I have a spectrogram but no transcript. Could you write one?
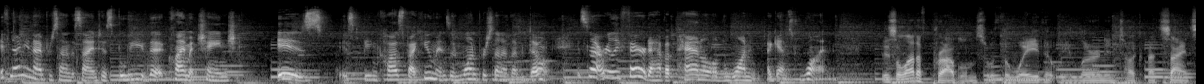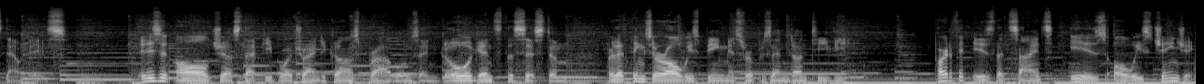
If 99% of the scientists believe that climate change is is being caused by humans and 1% of them don't, it's not really fair to have a panel of one against one. There's a lot of problems with the way that we learn and talk about science nowadays. It isn't all just that people are trying to cause problems and go against the system, or that things are always being misrepresented on TV. Part of it is that science is always changing.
